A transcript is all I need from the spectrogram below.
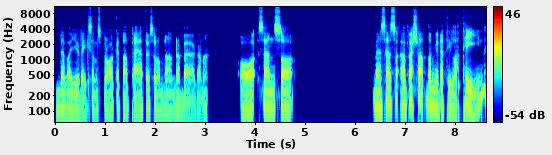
det var ju liksom språket av Petrus och de där andra bögarna. Och sen så, men sen så översatte de ju det till latin,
